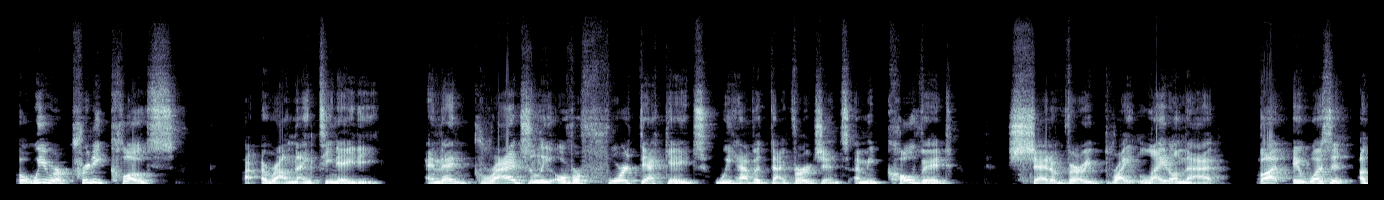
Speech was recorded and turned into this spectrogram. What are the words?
But we were pretty close around 1980. And then gradually over four decades, we have a divergence. I mean, COVID shed a very bright light on that, but it wasn't a,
